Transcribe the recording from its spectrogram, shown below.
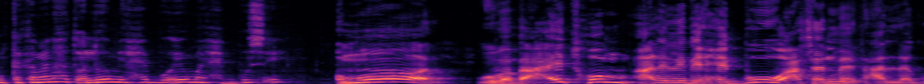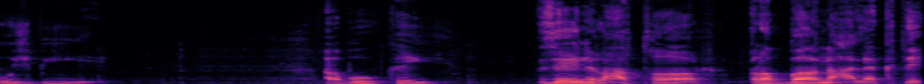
انت كمان هتقول لهم يحبوا إيه وما يحبوش إيه؟ امال وببعدهم عن اللي بيحبوه عشان ما يتعلقوش بيه. أبوكي زين العطار ربانا على كده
